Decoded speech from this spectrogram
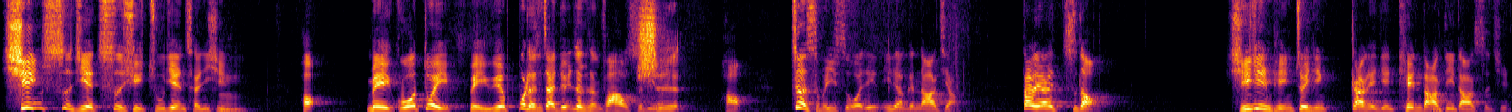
新世界秩序逐渐成型。嗯、好，美国对北约不能再对任何人发号施令。是，好，这什么意思？我一一定要跟大家讲，大家知道，习近平最近干了一件天大地大的事情，嗯、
